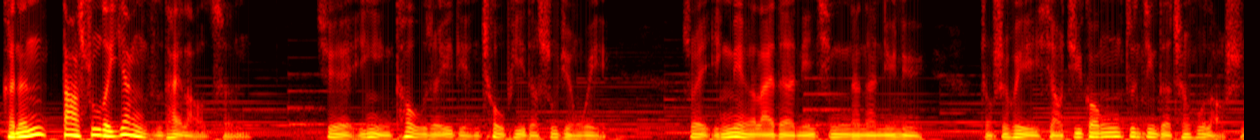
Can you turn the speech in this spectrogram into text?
可能大叔的样子太老成，却隐隐透着一点臭屁的书卷味。所以迎面而来的年轻男男女女，总是会小鞠躬，尊敬地称呼老师，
